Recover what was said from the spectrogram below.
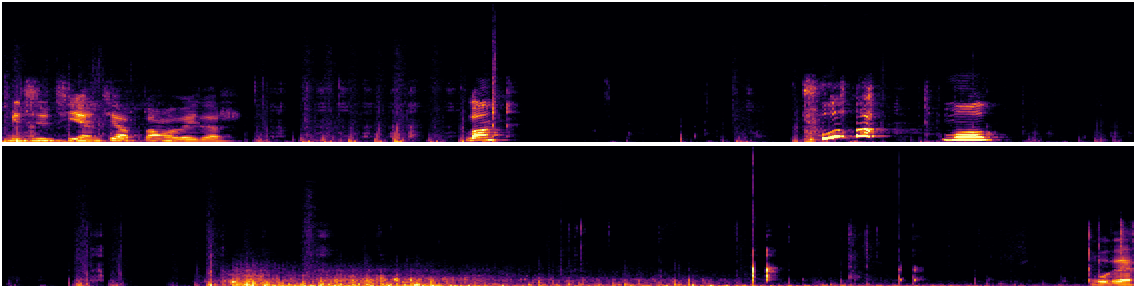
Birisi TNT attı ama beyler. Lan. Mal. O e.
